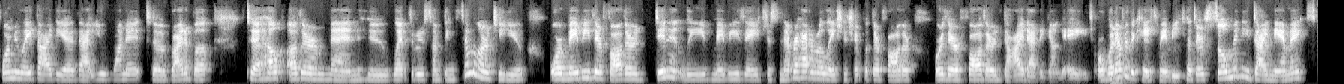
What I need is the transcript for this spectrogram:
formulate the idea that you wanted to write a book to help other men who went through something similar to you? Or maybe their father didn't leave, maybe they just never had a relationship with their father, or their father died at a young age, or whatever yeah. the case may be, because there's so many dynamics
